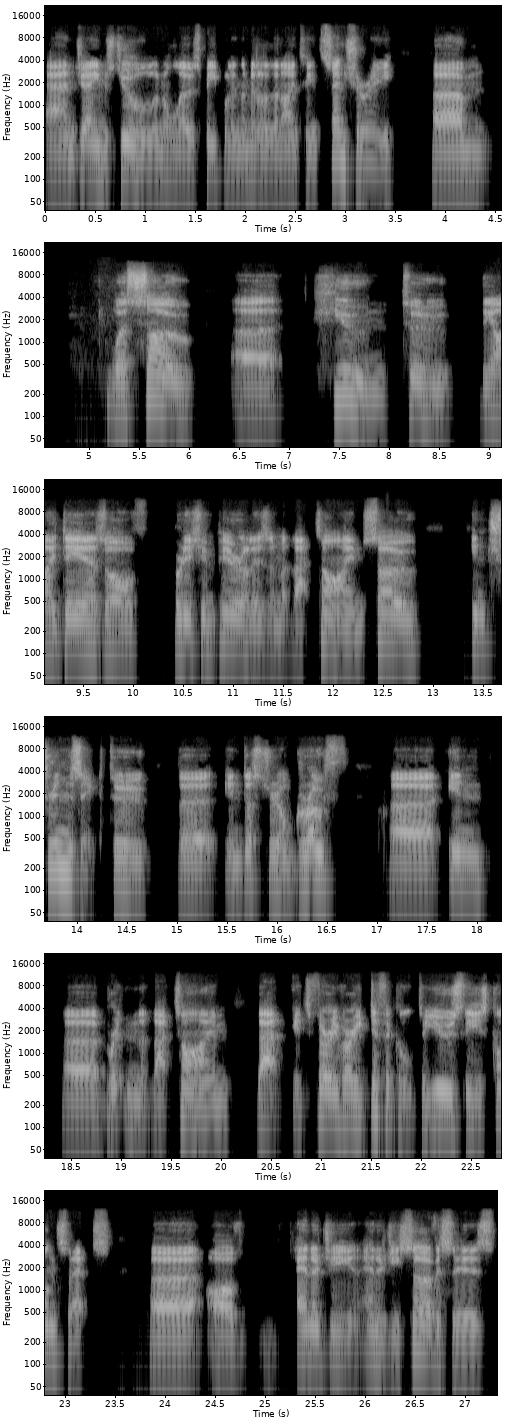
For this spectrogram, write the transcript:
and James Joule and all those people in the middle of the 19th century um, were so uh, hewn to the ideas of British imperialism at that time, so intrinsic to the industrial growth uh, in uh, Britain at that time, that it's very, very difficult to use these concepts uh, of energy and energy services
